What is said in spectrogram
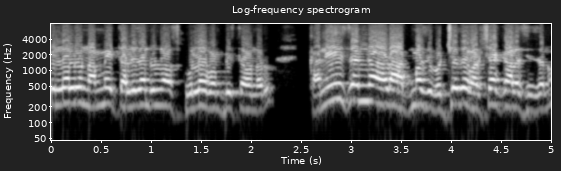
పిల్లలు నమ్మి తల్లిదండ్రులు స్కూల్లో పంపిస్తా ఉన్నారు. కనీసంగా ఆడ అట్మాస్ఫియర్ వచ్చేదే వర్షాకాల సీజన్.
